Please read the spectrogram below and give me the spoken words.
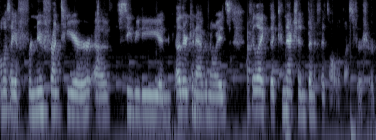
almost like a new frontier of CBD and other cannabinoids. I feel like the connection benefits all of us for sure.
